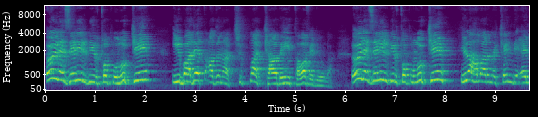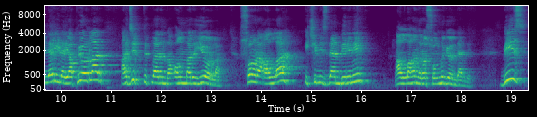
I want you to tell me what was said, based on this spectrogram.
Öyle zelil bir topluluk ki ibadet adına çıplak Kabe'yi tavaf ediyorlar. Öyle zelil bir topluluk ki ilahlarını kendi elleriyle yapıyorlar. Acıktıklarında onları yiyorlar. Sonra Allah içimizden birini Allah'ın Resulünü gönderdi. Biz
